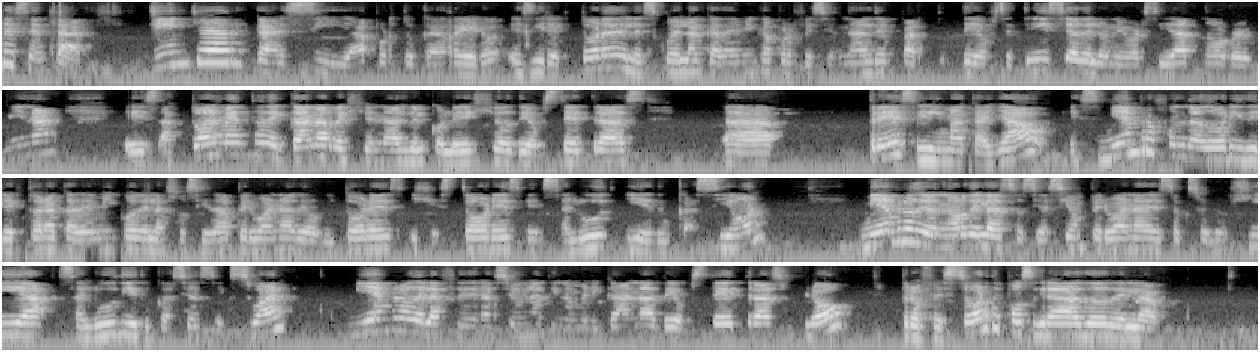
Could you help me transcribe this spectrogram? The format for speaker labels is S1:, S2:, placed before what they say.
S1: presentar. Ginger García Portocarrero es directora de la Escuela Académica Profesional de, Obstetricia de la Universidad Norbert Wiener. Es actualmente decana regional del Colegio de Obstetras 3 ah, Lima Callao. Es miembro fundador y director académico de la Sociedad Peruana de Auditores y Gestores en Salud y Educación. Miembro de honor de la Asociación Peruana de Sexología, Salud y Educación Sexual. Miembro de la Federación Latinoamericana de Obstetras, FLO profesor de posgrado de la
